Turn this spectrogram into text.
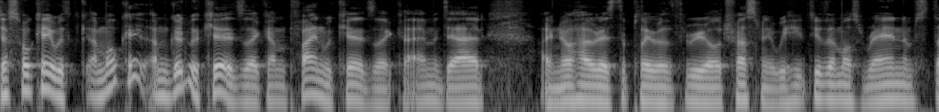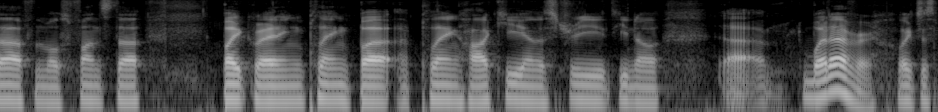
just okay with I'm okay I'm good with kids like I'm fine with kids like I'm a dad I know how it is to play with a three year old trust me we do the most random stuff the most fun stuff bike riding playing but playing hockey on the street you know uh, whatever, like just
